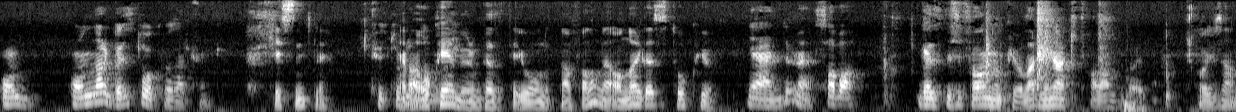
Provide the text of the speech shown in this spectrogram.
On, onlar gazete okuyorlar çünkü. Kesinlikle. Kültürlü Ya ben adamlar. okuyamıyorum gazete yoğunluktan falan. Yani onlar gazete okuyor. Yani değil mi? Sabah gazetesi falan okuyorlar. Yeni akit falan bu böyle. O yüzden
